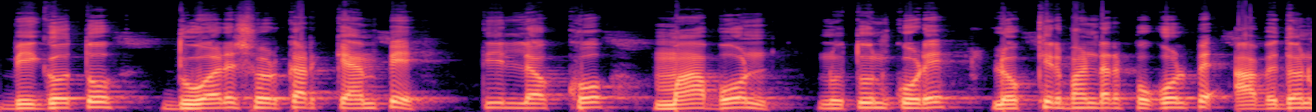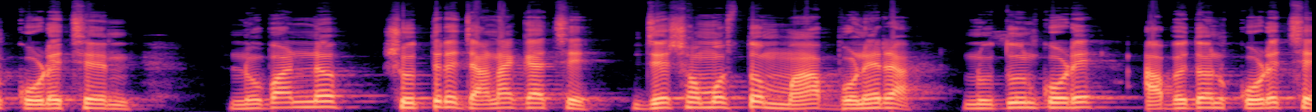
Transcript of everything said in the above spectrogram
বিগত দুয়ারে সরকার ক্যাম্পে তিন লক্ষ মা বোন নতুন করে লক্ষ্মীর ভাণ্ডার প্রকল্পে আবেদন করেছেন। নবান্ন সূত্রে জানা গেছে, যে সমস্ত মা বোনেরা নতুন করে আবেদন করেছে,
